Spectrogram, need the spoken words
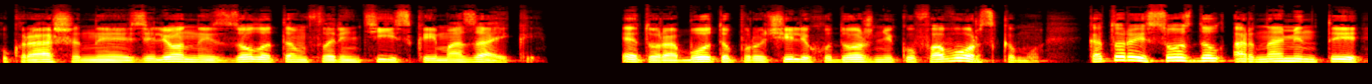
украшенные зеленой с золотом флорентийской мозаикой. Эту работу поручили художнику Фаворскому, который создал орнаменты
